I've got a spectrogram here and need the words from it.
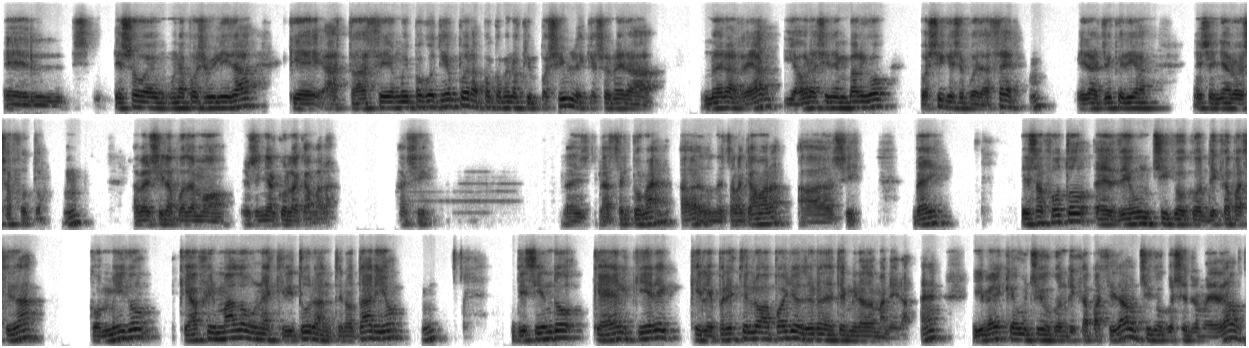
eso es una posibilidad que hasta hace muy poco tiempo era poco menos que imposible, que eso no era, no era real y ahora, sin embargo, pues sí que se puede hacer. Mira, yo quería enseñaros esa foto, a ver si la podemos enseñar con la cámara, así. La, acerco más, a ver dónde está la cámara, así, ¿veis? Esa foto es de un chico con discapacidad, conmigo, que ha firmado una escritura ante notario diciendo que él quiere que le presten los apoyos de una determinada manera. ¿eh? Y veis que es un chico con discapacidad, un chico con síndrome de Down.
